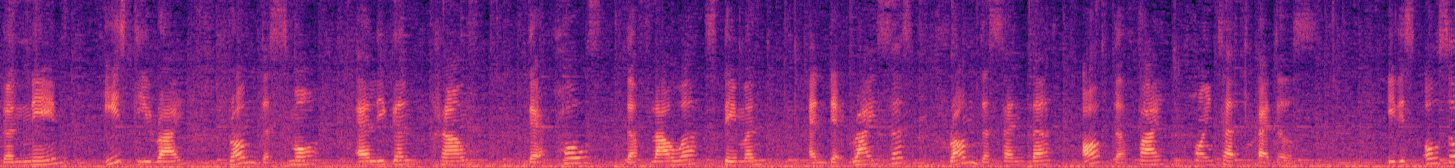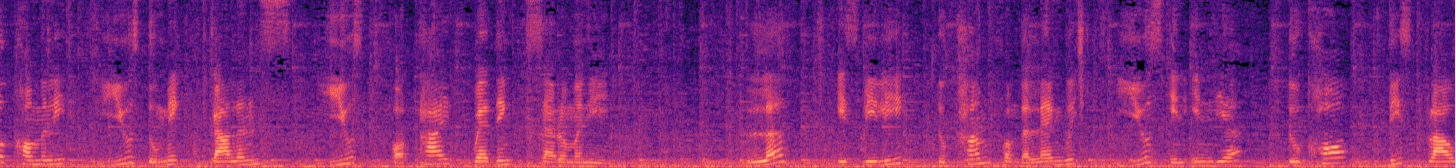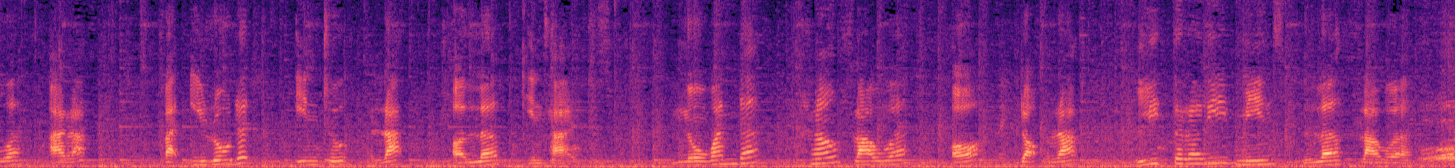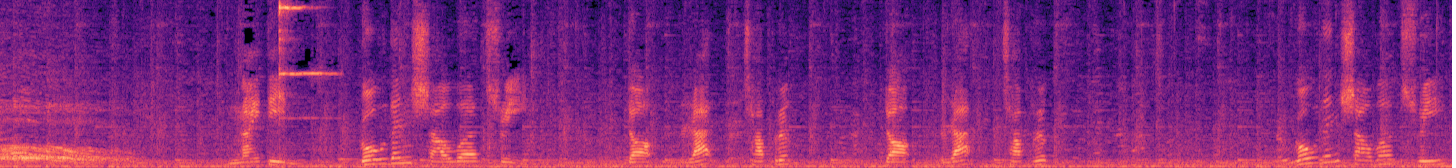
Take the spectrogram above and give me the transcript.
The name is derived from the small elegant crown that holds the flower stamen and that rises from the center of the five pointed petals. It is also commonly used to make garlands used for Thai wedding ceremony. Love is believed to come from the language used in India to call this flower arak, but eroded into rak or love in Thai. No wonder crown flower or dog rak literally means love flower. 19. Golden shower tree. Dog rat chapruk. Dog rat chapruk. Golden shower tree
